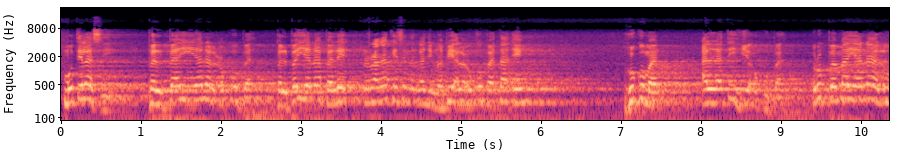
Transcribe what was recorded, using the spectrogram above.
mutilasi. Bal bayyana al uqubah bal bayyana balik nerangake sinten kanjeng Nabi al uqubata ing hukuman allati hiya uqubah. Rubbama yanalu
